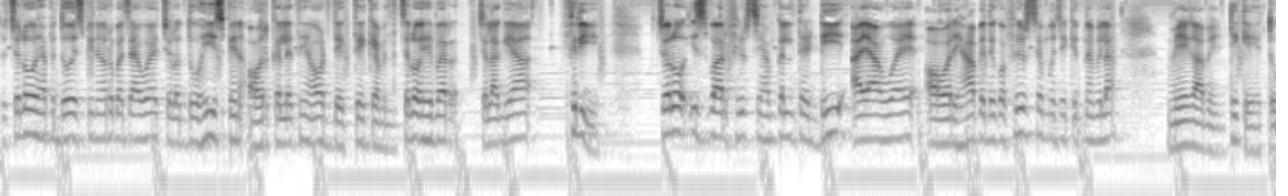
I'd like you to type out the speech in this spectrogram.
तो चलो, यहाँ पे दो स्पिन और बचा हुआ है। चलो, दो ही स्पिन और कर लेते हैं और देखते हैं क्या मिलता है। चलो, एक बार चला गया फ्री चलो, इस बार फिर से हम कर लेते हैं। डी आया हुआ है और यहाँ पे देखो, फिर से मुझे कितना मिला? मेगा बिन ठीक है? तो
